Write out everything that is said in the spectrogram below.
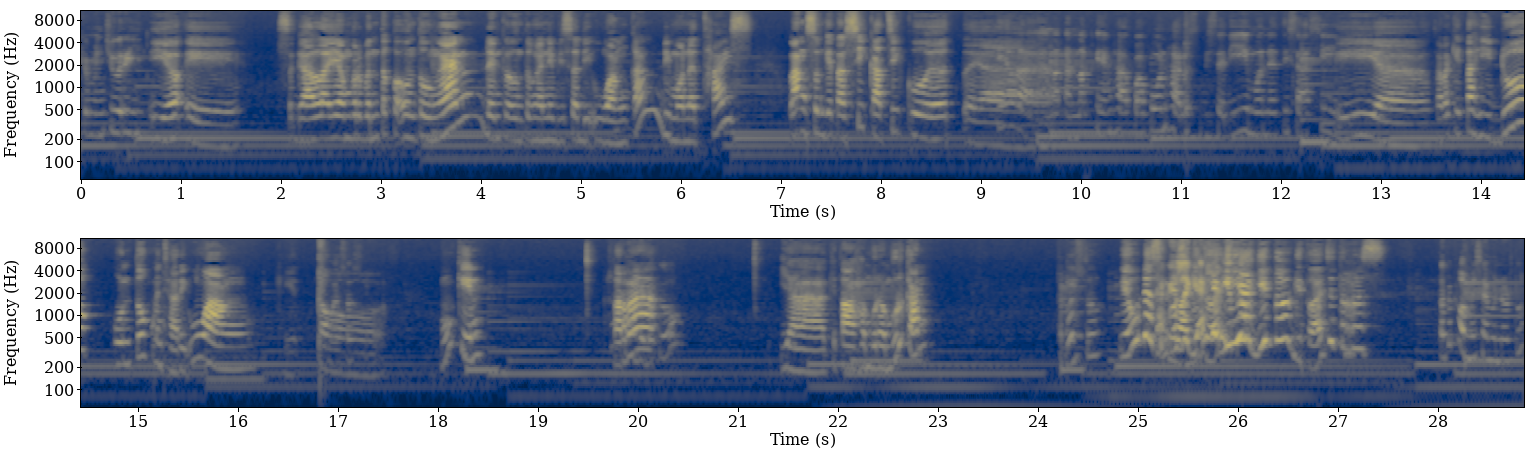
ke mencuri Yoi. Segala yang berbentuk keuntungan dan keuntungannya bisa diuangkan, dimonetize, langsung kita sikat sikut ya. Iyalah, anak-anak yang apa pun harus bisa dimonetisasi Iya, karena kita hidup untuk mencari uang gitu. Masa sih? Mungkin Karena- lu, ya kita hambur-hamburkan. Terus tuh. Ya udah Cari lagi gitu aja Iya gitu, gitu aja terus. tapi kalau misalnya menurut lu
